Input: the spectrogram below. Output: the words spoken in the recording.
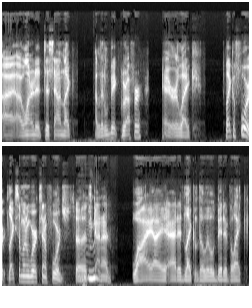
I, I wanted it to sound like a little bit gruffer, or like like a forge, like someone who works in a forge. So that's Mhm. kind of why I added like the little bit of like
